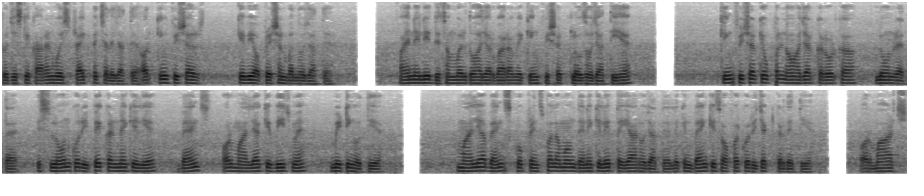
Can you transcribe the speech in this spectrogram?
तो जिसके कारण वो स्ट्राइक पे चले जाते हैं और किंगफिशर के भी ऑपरेशन बंद हो जाते हैं। फाइनली दिसंबर 2012 में किंगफिशर क्लोज हो जाती है। किंगफिशर के ऊपर 9000 करोड़ का लोन रहता है। इस लोन को रिपे करने के लिए बैंक्स और माल्या के बीच में मीटिंग होती है। माल्या बैंक्स को प्रिंसिपल अमाउंट देने के लिए तैयार हो जाते हैं, लेकिन बैंक इस ऑफ़र को रिजेक्ट कर देती है। और मार्च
